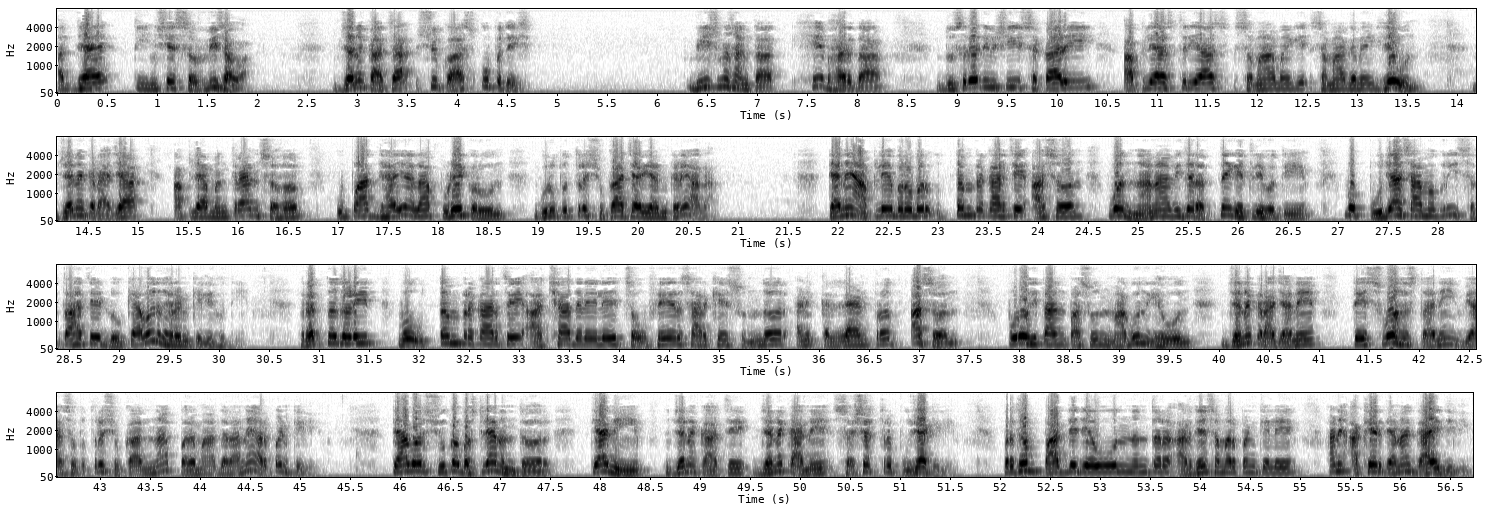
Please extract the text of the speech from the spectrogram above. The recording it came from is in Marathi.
अध्याय तीनशे सव्वीसावा. जनकाचा शुकास उपदेश. भीष्म सांगतात हे भारता दुसऱ्या दिवशी सकाळी आपल्या स्त्रियास समागमे घेऊन जनक राजा आपल्या मंत्र्यांसह उपाध्यायाला पुढे करून गुरुपुत्र शुकाचार्यांकडे आला. त्याने आपले बरोबर उत्तम प्रकारचे आसन व नानाविध रत्ने घेतली होती व पूजा सामग्री स्वतःचे डोक्यावर धारण केली होती. रत्नजडीत व उत्तम प्रकारचे आच्छादलेले चौफेर सारखे सुंदर आणि कल्याणप्रद आसन पुरोहितांपासून मागून घेऊन जनक राजाने ते स्वहस्तानी व्यासपुत्र शुकांना परमादराने अर्पण केले. त्यावर शुक बसल्यानंतर त्यांनी जनकाचे जनकाने सशस्त्र पूजा केली. प्रथम पाद्य देऊन नंतर अर्धे समर्पण केले आणि अखेर त्यांना गाय दिली.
